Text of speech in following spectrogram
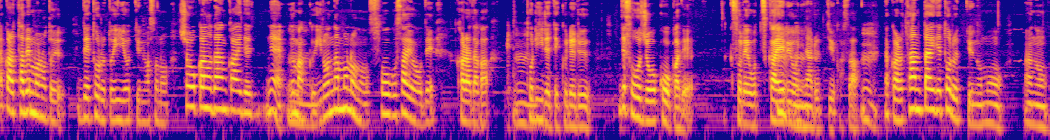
だから食べ物とで取るといいよっていうのはその消化の段階でねうん。うまくいろんなものの相互作用で体がうん。取り入れてくれる、で相乗効果でそれを使えるようになるっていうかさ、うん。だから単体で取るっていうのもあの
